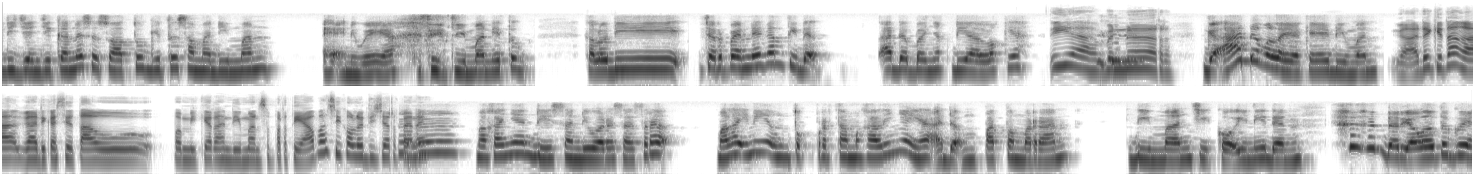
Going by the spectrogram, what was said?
dijanjikannya sesuatu gitu sama Diman eh anyway ya si Diman itu kalau di cerpennya kan tidak ada banyak dialog ya. Iya bener. gak ada malah ya kayak Diman. Gak ada kita gak, gak dikasih tahu pemikiran Diman seperti apa sih kalau di cerpennya. Mm -hmm. Makanya di Sandiwara Sastra malah ini untuk pertama kalinya ya ada empat pemeran Diman, Ciko ini dan dari awal tuh gue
